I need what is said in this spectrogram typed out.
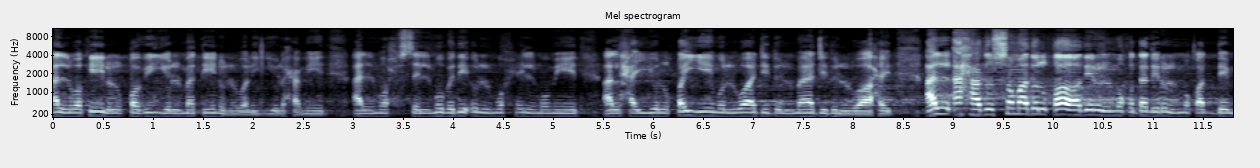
الوكيل القوي المتين الولي الحميد المحصي المبدئ المحيي المميت الحي القيم الواجد الماجد الواحد الأحد الصمد القادر المقتدر المقدم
